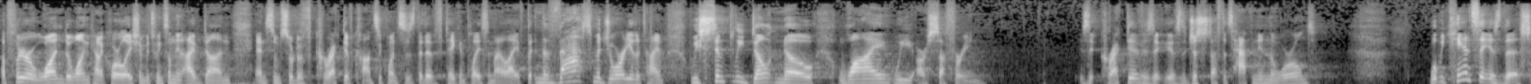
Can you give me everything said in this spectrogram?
a clear one to one kind of correlation between something I've done and some sort of corrective consequences that have taken place in my life. But in the vast majority of the time, we simply don't know why we are suffering. Is it corrective? Is it, is it just stuff that's happening in the world? What we can say is this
